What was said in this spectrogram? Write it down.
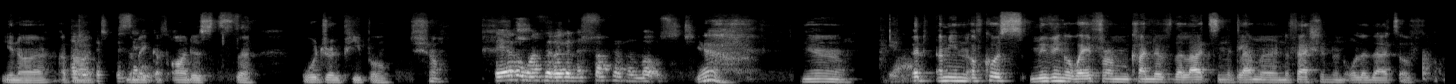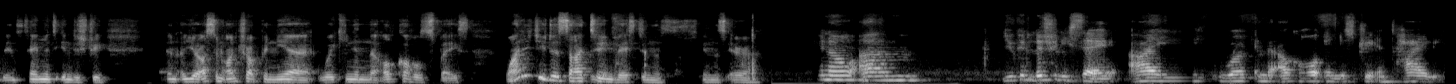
you know, about 100%. the makeup artists, the wardrobe people. Sure. They're the ones that are going to suffer the most. Yeah, yeah. Yeah. But I mean, of course, moving away from kind of the lights and the glamour and the fashion and all of that of the entertainment industry, and you're also an entrepreneur working in the alcohol space. Why did you decide to invest in this in this era? You know, um, you could literally say I work in the alcohol industry entirely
